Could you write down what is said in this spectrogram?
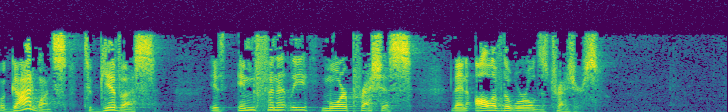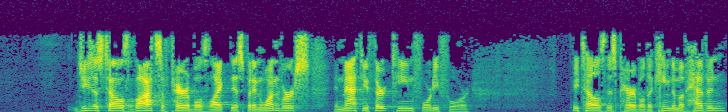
What God wants to give us is infinitely more precious than all of the world's treasures. Jesus tells lots of parables like this, but in one verse, in Matthew 13 44, he tells this parable The kingdom of heaven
